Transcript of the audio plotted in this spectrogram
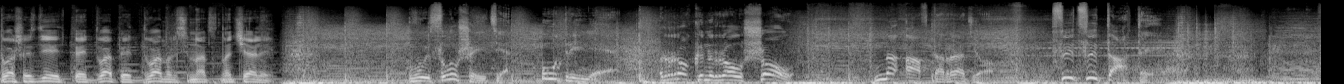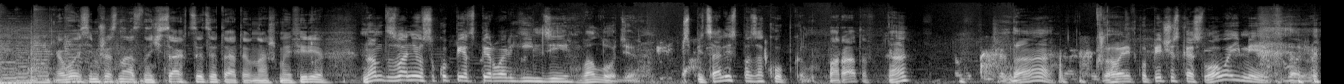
269-5252-017 в начале. Вы слушаете «Утреннее рок-н-ролл-шоу» на Авторадио. Цитаты. 8.16 на часах. Ци- Цитаты в нашем эфире. Нам дозвонился купец первой гильдии Володя. Специалист по закупкам. Паратов. А? Да. Говорит, купеческое слово имеет даже.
